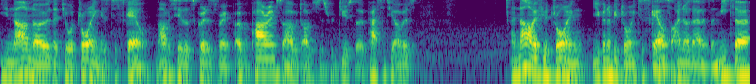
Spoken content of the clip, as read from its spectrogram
you now know that your drawing is to scale. obviously, this grid is very overpowering, so I would obviously just reduce the opacity of it and now if you're drawing, you're going to be drawing to scale. So I know that as a meter.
